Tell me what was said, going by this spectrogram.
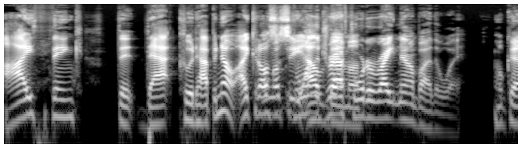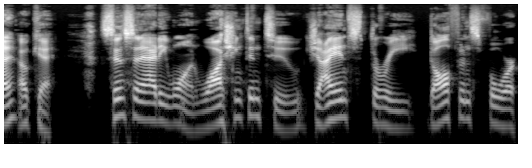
I think that that could happen. No, I could also Look, see the draft order right now, by the way. Okay. Okay. Cincinnati one, Washington two, Giants three, Dolphins four,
